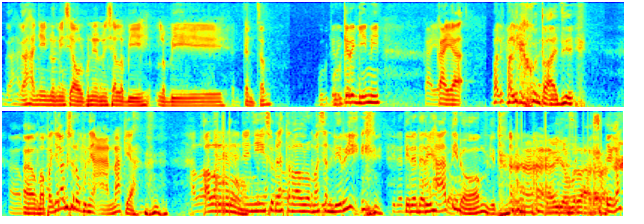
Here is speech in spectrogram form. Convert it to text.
Gak hanya Indonesia, walaupun Indonesia lebih lebih kenceng. Gue pikir gini, kayak balik balik ke Kunto Aji. Eh, bapaknya kan sudah punya anak ya. Kalau nyanyi sudah terlalu lama sendiri, tidak dari hati dong gitu. Iya benar. Iya kan?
